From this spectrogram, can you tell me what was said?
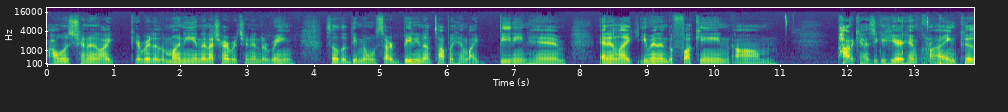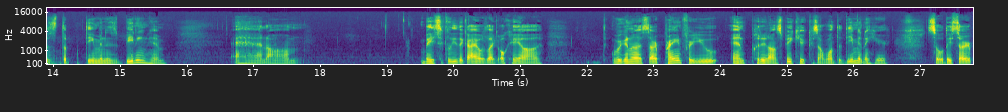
I was trying to like get rid of the money and then I tried returning the ring. So the demon would start beating on top of him, like beating him. And then, like, even in the fucking um, podcast, you could hear him crying because the demon is beating him. And um, basically, the guy was like, okay, uh, we're gonna start praying for you and put it on speaker because I want the demon to hear. So they start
